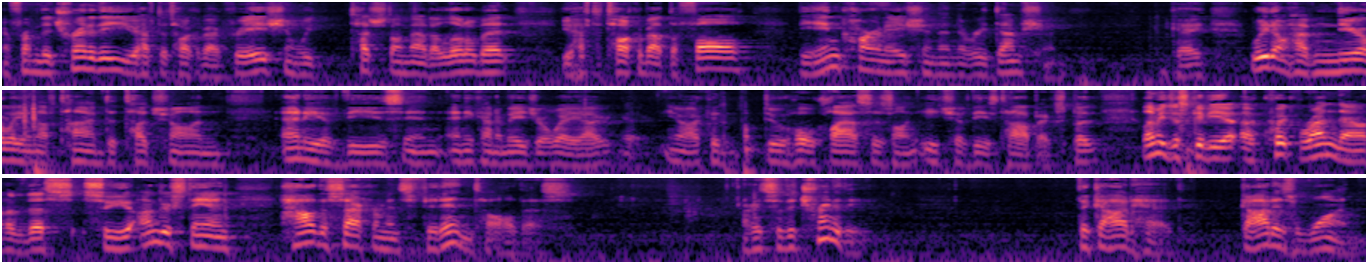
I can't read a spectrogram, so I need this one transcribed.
And from the Trinity, you have to talk about creation. We touched on that a little bit. You have to talk about the fall, the incarnation, and the redemption. Okay? We don't have nearly enough time to touch on any of these in any kind of major way. I, you know, I could do whole classes on each of these topics, but let me just give you a, quick rundown of this so you understand how the sacraments fit into all this. All right, so the Trinity, the Godhead, God is one,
